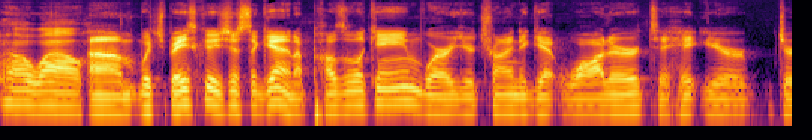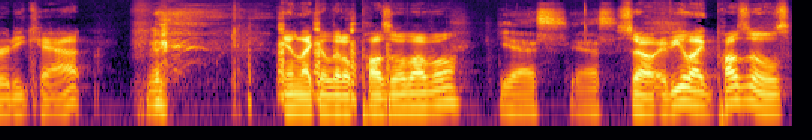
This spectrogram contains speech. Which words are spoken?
oh wow um, which basically is just, again, a puzzle game where you're trying to get water to hit your dirty cat in like a little puzzle level. yes yes So if you like puzzles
